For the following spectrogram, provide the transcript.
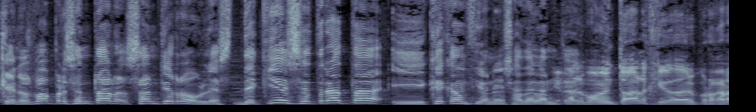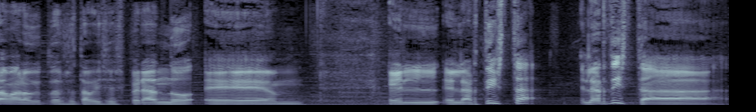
que nos va a presentar Santi Robles. ¿De quién se trata y qué canción es? Adelante. Llega el momento álgido del programa, lo que todos estabais esperando. Eh, el, el artista, el artista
